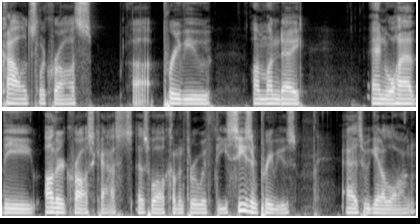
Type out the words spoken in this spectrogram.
college lacrosse uh, preview on Monday and we'll have the other crosscasts as well coming through with the season previews as we get along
